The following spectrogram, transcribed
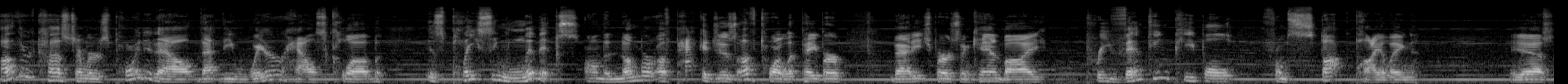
other customers pointed out that the warehouse club is placing limits on the number of packages of toilet paper that each person can buy, preventing people from stockpiling. Yes,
